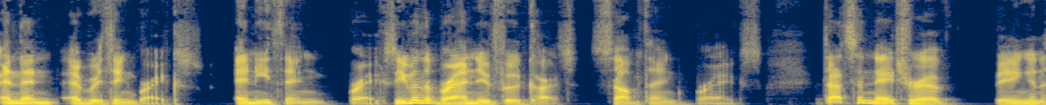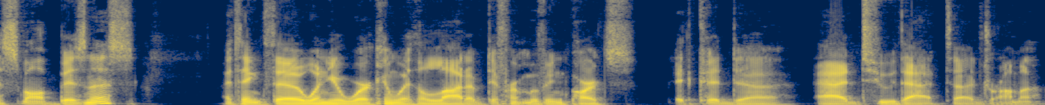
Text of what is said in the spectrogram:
And then everything breaks. Anything breaks. Even the brand new food carts, something breaks. That's the nature of being in a small business. I think though, when you're working with a lot of different moving parts, it could uh, add to that uh, drama.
